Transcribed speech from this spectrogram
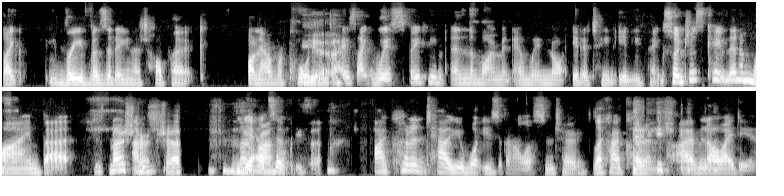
like revisiting a topic on our recording Yeah. days. Like we're speaking in the moment and we're not editing anything. So just keep that in mind. But There's no structure. no yeah, rhyme a- reason. I couldn't tell you what you're going to listen to. Like I couldn't. I have no idea.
